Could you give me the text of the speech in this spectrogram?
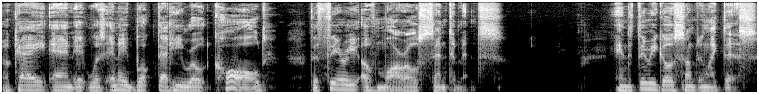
Okay, and it was in a book that he wrote called The Theory of Moral Sentiments. And the theory goes something like this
